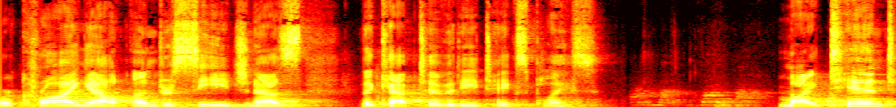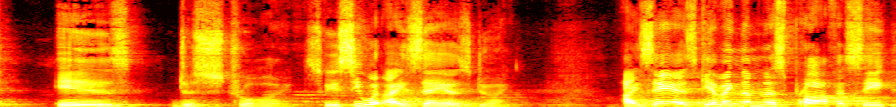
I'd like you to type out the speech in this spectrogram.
were crying out under siege and as the captivity takes place. My tent is destroyed. So you see what Isaiah is doing. Isaiah is giving them this prophecy,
